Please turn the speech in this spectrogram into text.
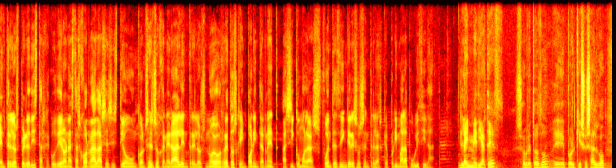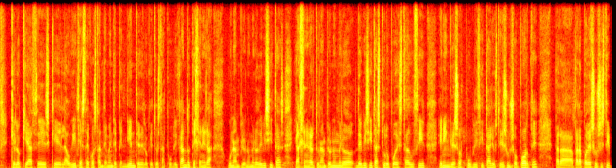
Entre los periodistas que acudieron a estas jornadas existió un consenso general entre los nuevos retos que impone Internet, así como las fuentes de ingresos entre las que prima la publicidad. La inmediatez, sobre todo, eh, porque eso es algo que lo que hace es que la audiencia esté constantemente pendiente de lo que tú estás publicando, te genera un amplio número de visitas y al generarte un amplio número de visitas tú lo puedes traducir en ingresos publicitarios, tienes un soporte para, para poder subsistir.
